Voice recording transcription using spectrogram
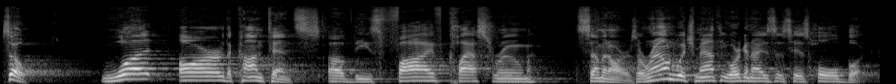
So, what are the contents of these five classroom seminars around which Matthew organizes his whole book?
